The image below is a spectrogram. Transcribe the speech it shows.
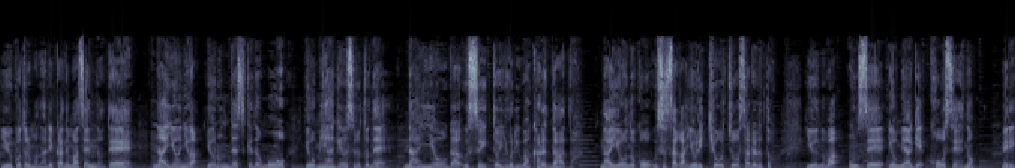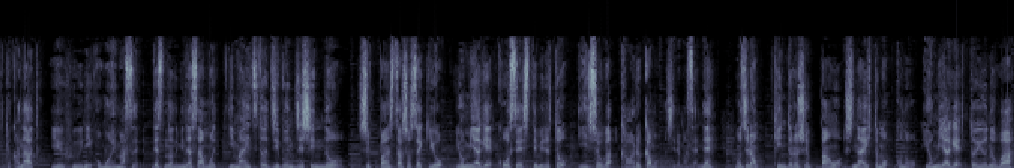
いうことにもなりかねませんので、内容にはよるんですけども、読み上げをするとね、内容が薄いとよりわかるなと。内容のこう薄さがより強調されるというのは、音声読み上げ構成のメリットかなというふうに思います。ですので皆さんも今一度自分自身の出版した書籍を読み上げ構成してみると印象が変わるかもしれませんね。もちろん、Kindle 出版をしない人もこの読み上げというのは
